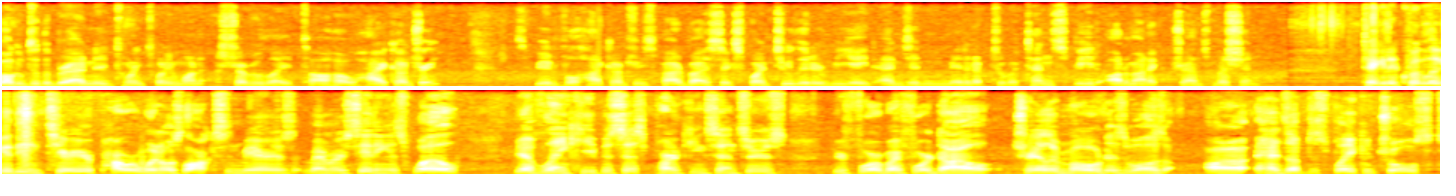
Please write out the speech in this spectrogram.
Welcome to the brand new 2021 Chevrolet Tahoe High Country. This beautiful High Country is powered by a 6.2 liter V8 engine and made it up to a 10 speed automatic transmission. Taking a quick look at the interior, power windows, locks and mirrors, memory seating as well. We have lane keep assist, parking sensors, your 4x4 dial, trailer mode, as well as uh, heads up display controls,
